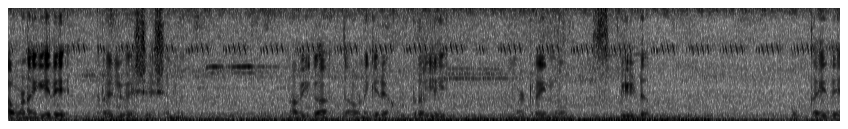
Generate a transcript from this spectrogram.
ದಾವಣಗೆರೆ ರೈಲ್ವೆ ಸ್ಟೇಷನ್ನು ನಾವೀಗ ದಾವಣಗೆರೆ ಔಟ್ರಲ್ಲಿ ನಮ್ಮ ಟ್ರೈನು ಸ್ಪೀಡ್ ಹೋಗ್ತಾ ಇದೆ.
